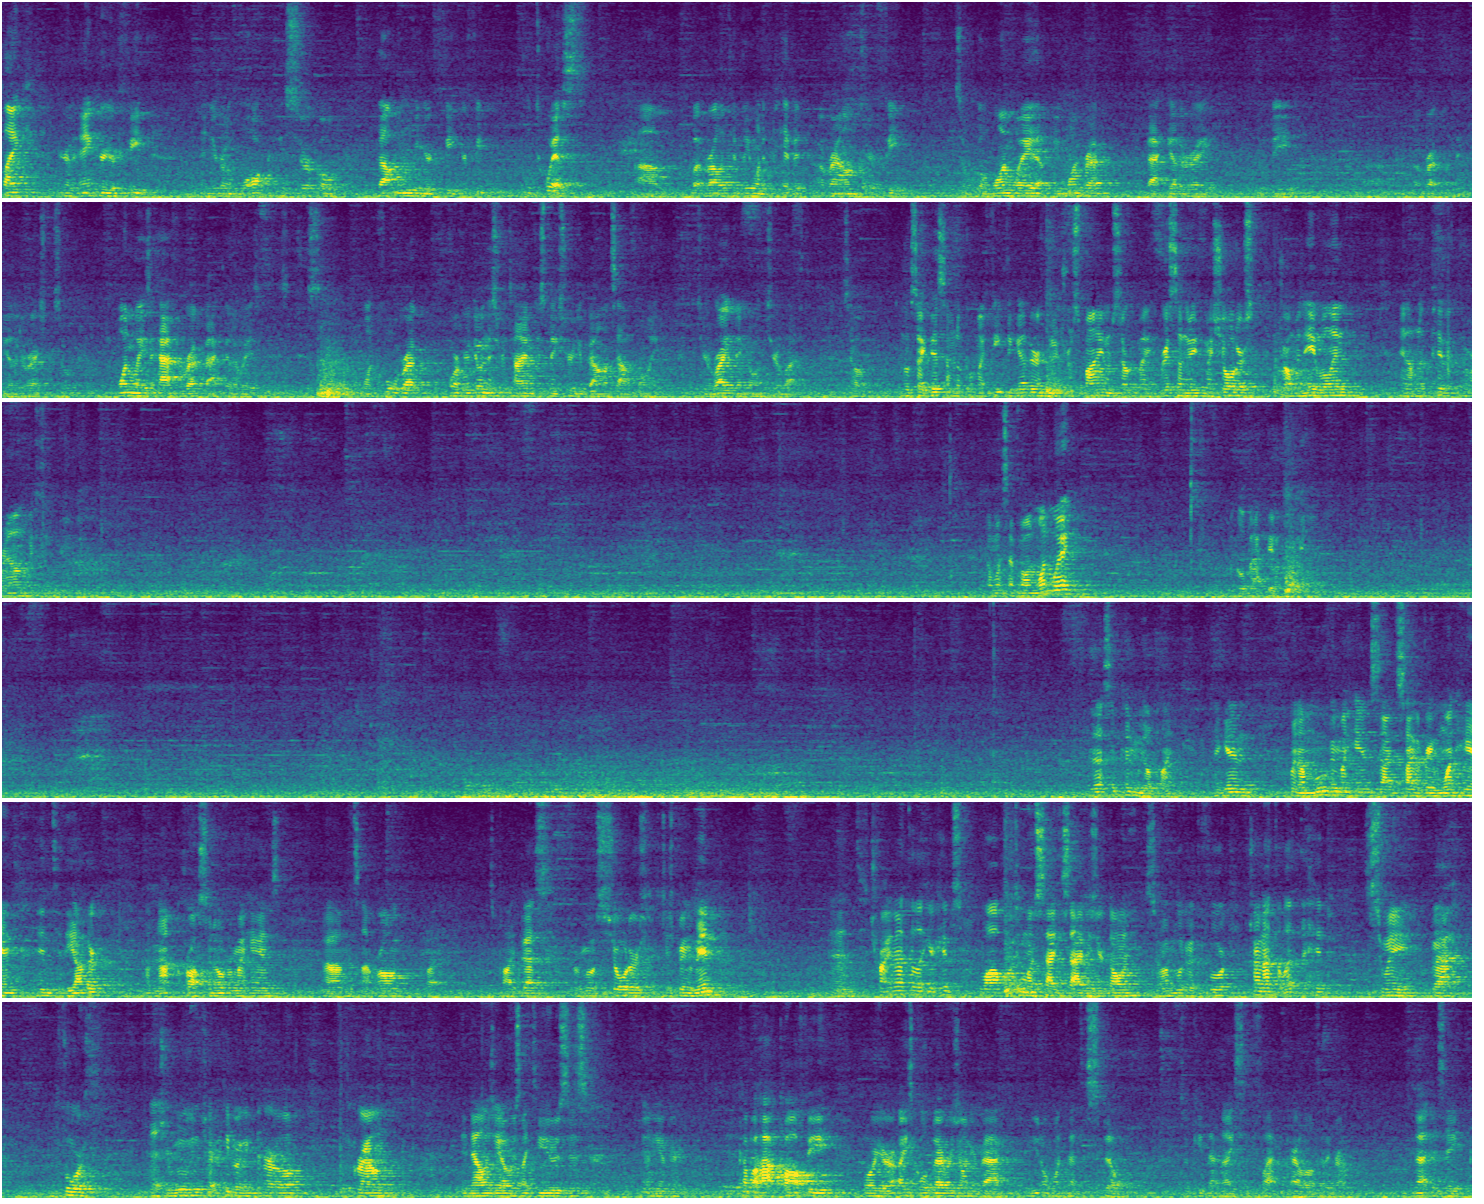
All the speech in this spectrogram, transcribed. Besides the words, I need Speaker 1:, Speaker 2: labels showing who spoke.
Speaker 1: plank, you're going to anchor your feet, and you're going to walk a circle without moving your feet. Your feet will twist, um, but relatively you want to pivot around your feet. So we'll go one way, that would be one rep, back the other way would be uh, a rep the other direction. So one way is a half a rep, back the other way is one full rep. Or if you're doing this for time, just make sure you balance out going to your right and going to your left. So looks like this. I'm going to put my feet together, neutral spine. I'm to start with my wrists underneath my shoulders, draw my navel in, and I'm going to pivot around my feet. And once I've gone one way, that's a pinwheel plank. Again, when I'm moving my hands side to side, I bring one hand into the other. I'm not crossing over my hands. Um, it's not wrong, but it's probably best for most shoulders. Just bring them in and try not to let your hips wobble too much side to side as you're going. So I'm looking at the floor. Try not to let the hip swing back and forth as you're moving. Try to keep everything parallel with the ground. The analogy I always like to use is, you know, you have your cup of hot coffee or your ice cold beverage on your back, and you don't want that to spill. So keep that nice and flat, and parallel to the ground. That is a.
